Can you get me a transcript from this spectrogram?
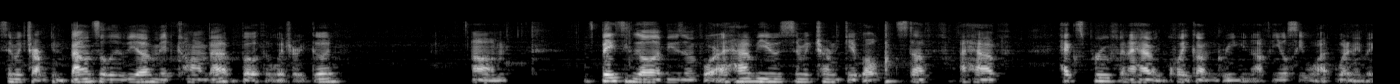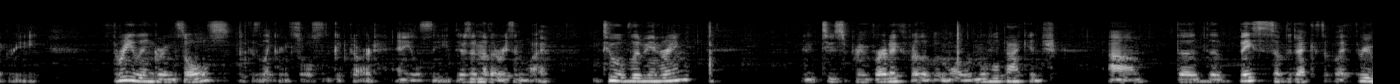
Simic Charm can bounce Olivia mid combat, both of which are good. Um, basically all I've used them for. I have used Simic Charm to give all stuff. I have Hexproof, and I haven't quite gotten greedy enough, and you'll see what, what I mean by greedy. Three Lingering Souls, because Lingering Souls is a good card, and you'll see there's another reason why. Two Oblivion Ring, and two Supreme Verdicts for a little bit more removal package. Um, the the basis of the deck is to play three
